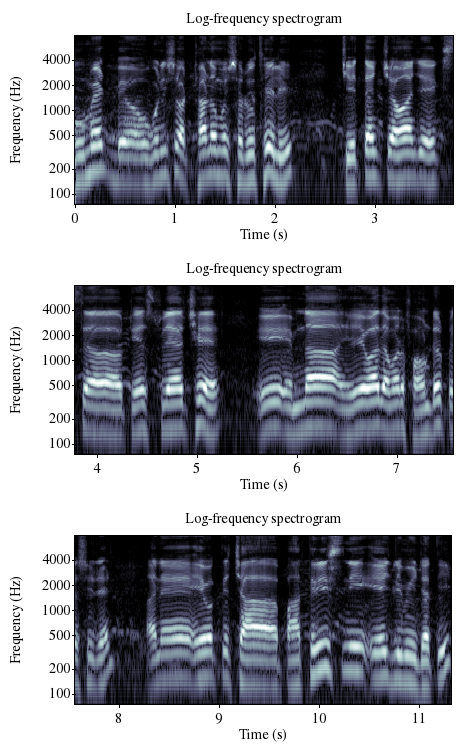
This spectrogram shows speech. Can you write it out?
મુવમેન્ટ ઓગણીસો અઠ્ઠાણુંમાં શરૂ થયેલી. ચેતન ચૌહાણ જે એક ટેસ્ટ પ્લેયર છે, એ એમના, એ વાત અમારા ફાઉન્ડર પ્રેસિડેન્ટ અને એ વખતે ચા, પાંત્રીસની એજ લિમિટ હતી.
